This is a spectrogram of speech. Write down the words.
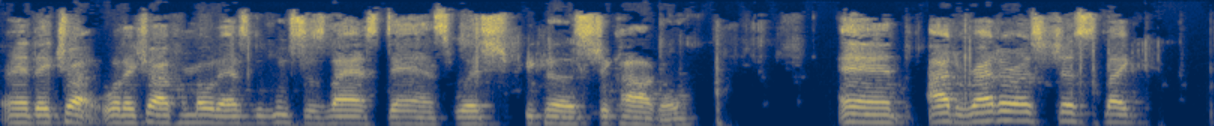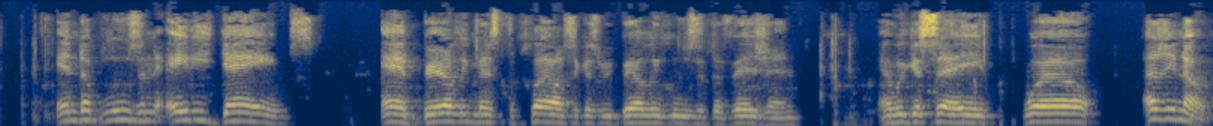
And they try well, they try to promote it as La Russa's last dance, which because Chicago. And I'd rather us just like end up losing 80 games and barely miss the playoffs because we barely lose a division. And we could say, well, as you know,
